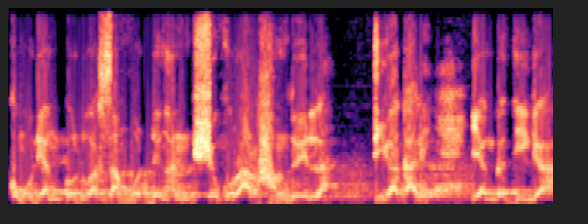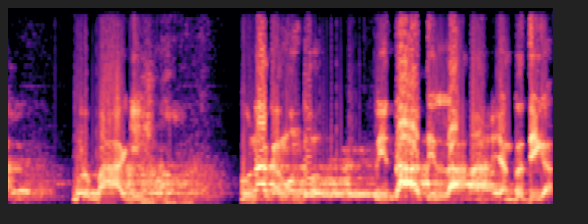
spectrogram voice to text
kemudian kedua sambut dengan syukur alhamdulillah. Tiga kali. Yang ketiga berbagi gunakan untuk litaatillah yang ketiga.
